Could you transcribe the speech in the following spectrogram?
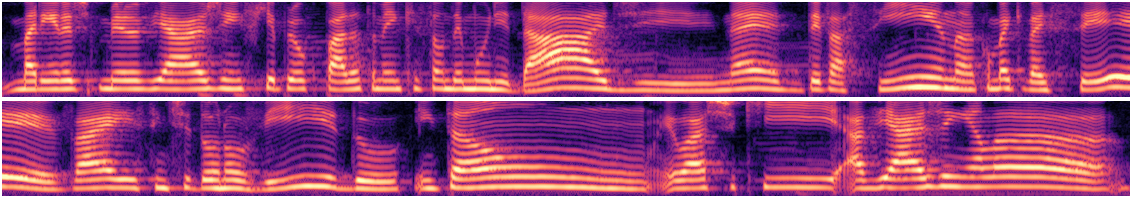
Marina de primeira viagem, fiquei preocupada também com questão da imunidade, né, ter vacina, como é que vai ser vai sentir dor no ouvido. Então, eu acho que a viagem, ela,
